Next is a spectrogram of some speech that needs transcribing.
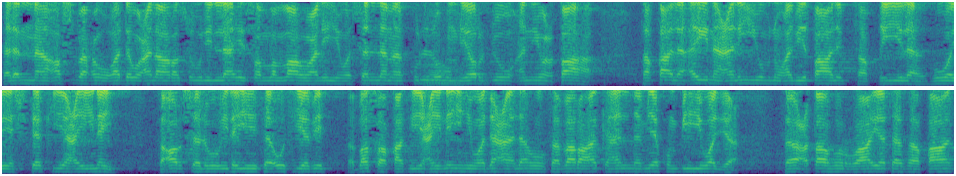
فلما أصبحوا غدوا على رسول الله صلى الله عليه وسلم كلهم يرجو أن يعطاها فقال أين علي بن أبي طالب؟ فقيل هو يشتكي عينيه. فأرسلوا إليه فأتي به فبصق في عينيه ودعا له فبرأ كأن لم يكن به وجع فأعطاه الراية فقال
